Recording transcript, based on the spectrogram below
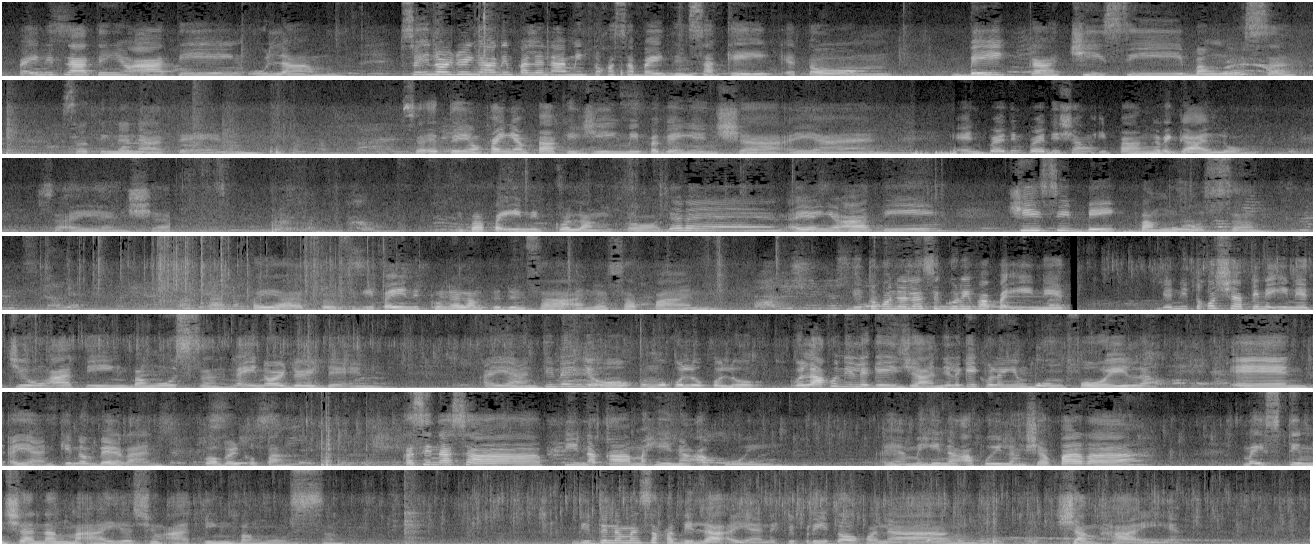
Painit natin yung ating ulam. So, in-order nga rin pala namin to kasabay din sa cake. Itong baked ah, cheesy bangus. So, tingnan natin. So, ito yung kanyang packaging. May paganyan siya. Ayan. And pwedeng pwede siyang ipang regalo. So, ayan siya. Ipapainit ko lang to. Daren! Ayan yung ating cheesy baked bangus. Paano kaya to? Sige, painit ko na lang to dun sa, ano, sa pan. Dito ko na lang siguro ipapainit. Ganito ko siya pinainit yung ating bangus na in-order din. Ayan, tinan nyo oh, kumukulo-kulo. Wala ko nilagay dyan. Nilagay ko lang yung buong foil. And, ayan, kinoveran. Cover ko pa. Kasi nasa pinaka mahinang apoy. Ayan, mahinang apoy lang siya para ma-steam siya ng maayos yung ating bangus. Dito naman sa kabila, ayan, nagpiprito ako ng Shanghai.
